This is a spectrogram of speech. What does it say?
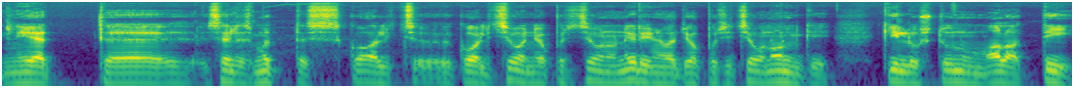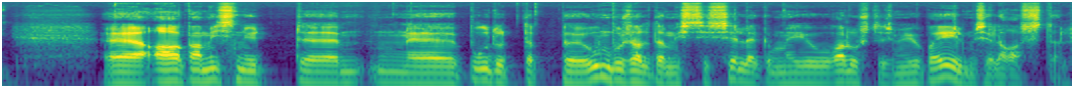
nii et selles mõttes koalitsioon, koalitsioon ja opositsioon on erinevad ja opositsioon ongi killustunum alati aga mis nüüd äh, puudutab umbusaldamist, siis sellega me ju alustasime juba eelmisel aastal.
